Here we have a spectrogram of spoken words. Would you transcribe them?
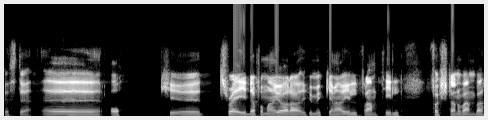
Just det. Eh, och eh, trada får man göra hur mycket man vill fram till första november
